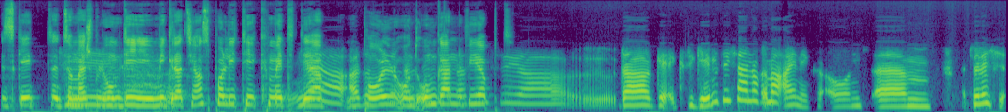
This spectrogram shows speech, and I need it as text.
Es geht zum hm. Beispiel um die Migrationspolitik, mit der ja, also Polen und Ungarn wirbt. Ja, da, sie geben sich ja noch immer einig. Und ähm, natürlich,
